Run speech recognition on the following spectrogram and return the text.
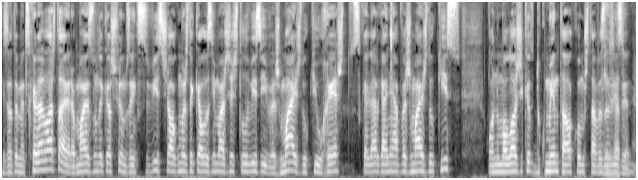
Exatamente, se calhar lá está, era mais um daqueles filmes em que se visses algumas daquelas imagens televisivas mais do que o resto, se calhar ganhavas mais do que isso, ou numa lógica documental, como estavas a dizer. Exatamente.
